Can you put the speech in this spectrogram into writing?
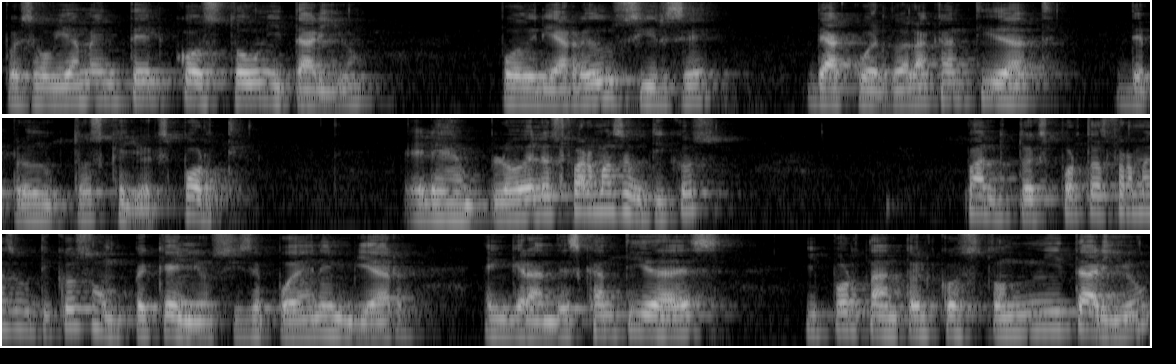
pues obviamente el costo unitario podría reducirse de acuerdo a la cantidad de productos que yo exporte. El ejemplo de los farmacéuticos, cuando tú exportas farmacéuticos son pequeños y se pueden enviar en grandes cantidades y por tanto el costo unitario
